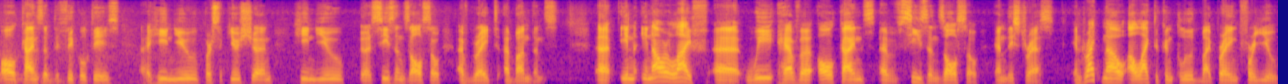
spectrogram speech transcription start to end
all kinds of difficulties. Uh, he knew persecution he knew uh, seasons also of great abundance. Uh, in, in our life, we have all kinds of seasons also and distress. And right now, I'd like to conclude by praying for you.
